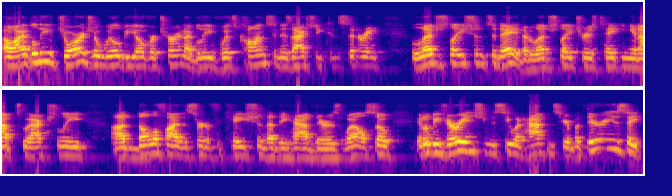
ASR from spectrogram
Oh, I believe Georgia will be overturned. I believe Wisconsin is actually considering legislation today. Their legislature is taking it up to actually uh, nullify the certification that they have there as well. So it'll be very interesting to see what happens here. But there is a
